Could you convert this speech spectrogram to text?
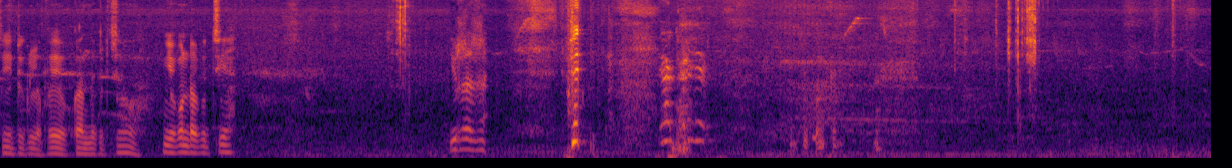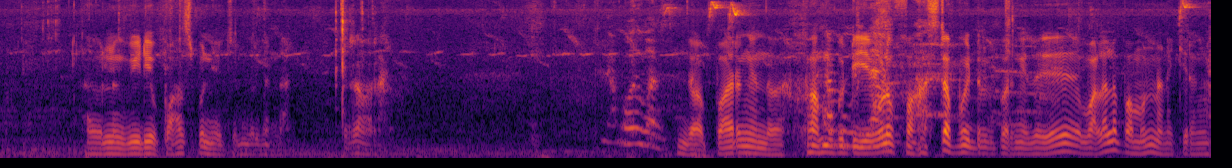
சீட்டுக்குள்ளே போய் உட்காந்துக்கிடுச்சோ இங்கே கொண்டா குச்சியை? இரு வீடியோ பாஸ் பண்ணி வச்சுருந்துருக்கேன்டா. வரேன் இந்த பாருங்க இந்த பாம்பு குட்டி எவ்வளோ ஃபாஸ்ட்டாக போயிட்டு இருக்கு பாருங்க. இது வளல பாம்புன்னு நினைக்கிறேங்க.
